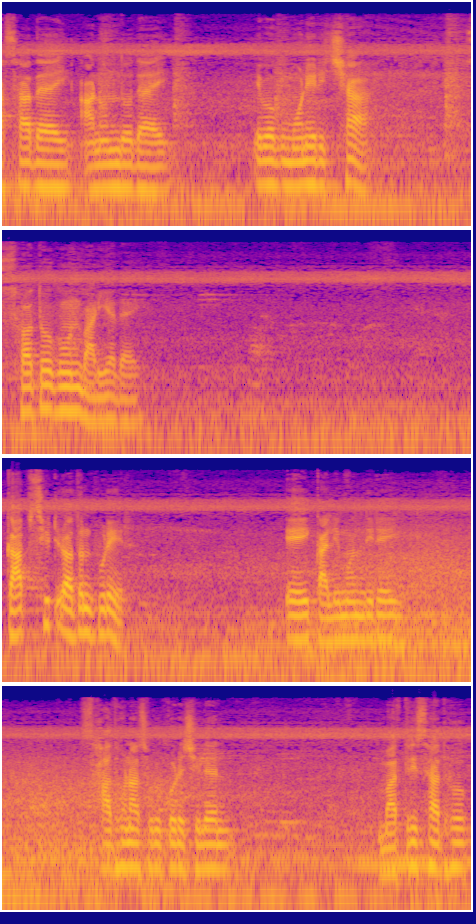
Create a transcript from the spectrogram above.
আশা দেয়, আনন্দ দেয়। এবং মনের ইচ্ছা শতগুণ বাড়িয়ে দেয়। কাপসিট রতনপুরের এই কালী মন্দিরেই সাধনা শুরু করেছিলেন মাতৃসাধক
